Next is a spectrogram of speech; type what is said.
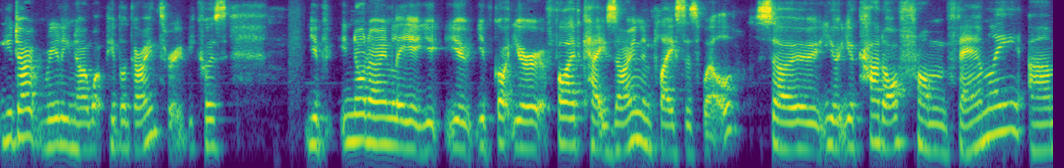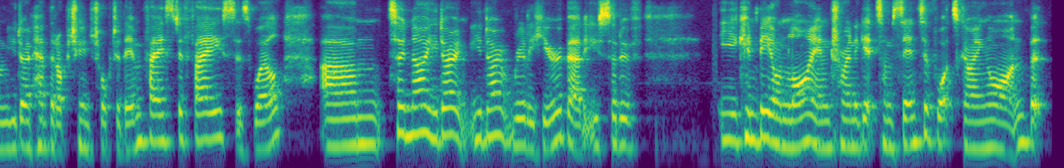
you don't really know what people are going through because you've not only you, you you've got your 5k zone in place as well. So you're, you're cut off from family. Um, you don't have that opportunity to talk to them face to face as well. Um, so no you don't you don't really hear about it. You sort of you can be online trying to get some sense of what's going on but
